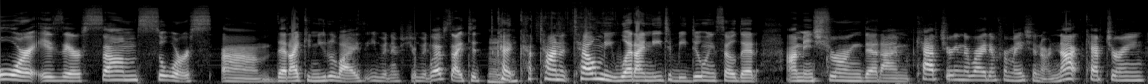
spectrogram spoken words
Or is there some source um, that I can utilize, even if it's your website, to mm-hmm. kind of tell me what I need to be doing so that I'm ensuring that I'm capturing the right information or not capturing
